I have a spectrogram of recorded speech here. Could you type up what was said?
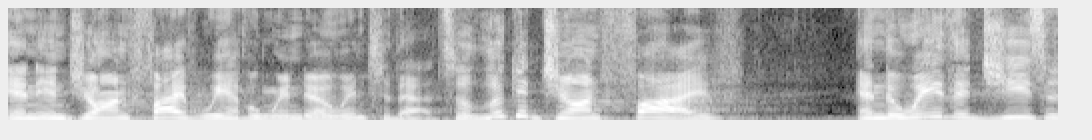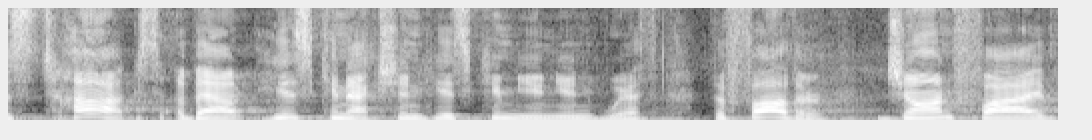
And in John 5, we have a window into that. So look at John 5 and the way that Jesus talks about his connection, his communion with the Father. John 5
